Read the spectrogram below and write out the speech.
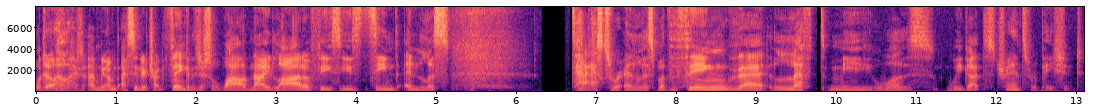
I mean, I'm, I sit there trying to think, and it's just a wild night. A lot of feces seemed endless. Tasks were endless, but the thing that left me was we got this transfer patient,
